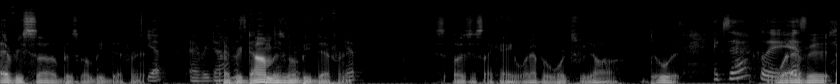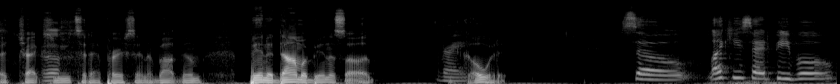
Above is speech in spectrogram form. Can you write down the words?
every sub is gonna be different. Yep. Every dom. every is gonna dom is gonna be different. Yep. So it's just like, hey, whatever works for y'all, do it. Exactly. It's- Whatever attracts you to that person about them being a dom or being a sub, right. go with it. So, like you said, people,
